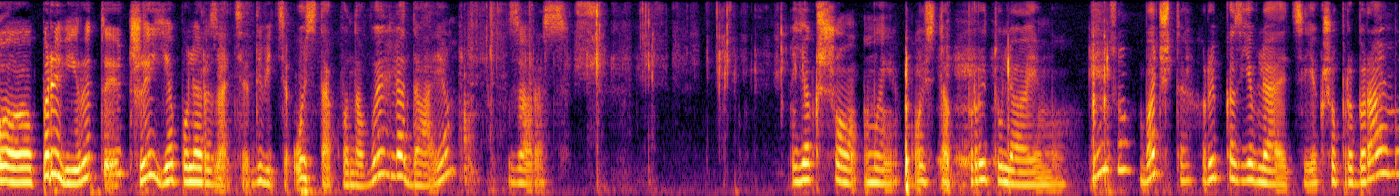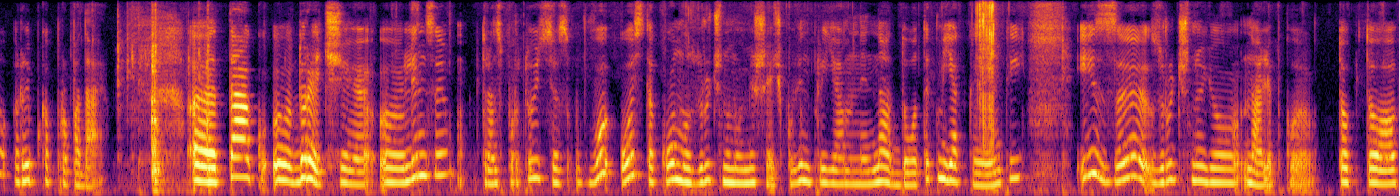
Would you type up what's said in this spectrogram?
е, перевірити, чи є поляризація. Дивіться, ось так вона виглядає. Зараз. Якщо ми ось так притуляємо лінзу, бачите, рибка з'являється. Якщо прибираємо, рибка пропадає. Е, Так, е, до речі, е, лінзи транспортуються в ось такому зручному мішечку. Він приємний на дотик, м'якенький і з зручною наліпкою. Тобто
